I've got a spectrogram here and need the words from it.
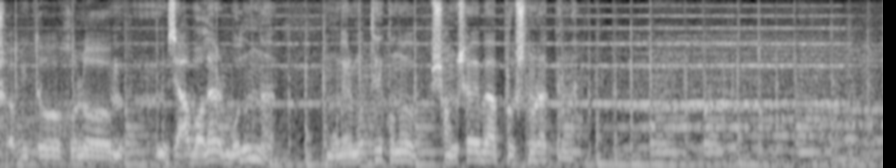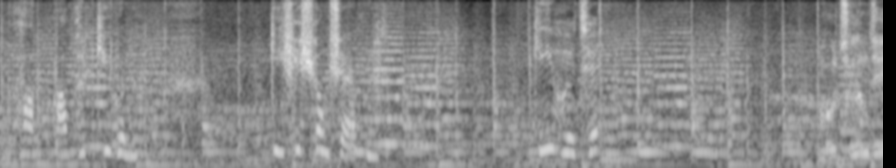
সবই তো হলো যা বলার বলুন না মনের মধ্যে কোনো সংশয় বা প্রশ্ন রাখবেন না। আবার কি হলো? কিসের সংশয় আপনার? কি হয়েছে? বলছিলাম যে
